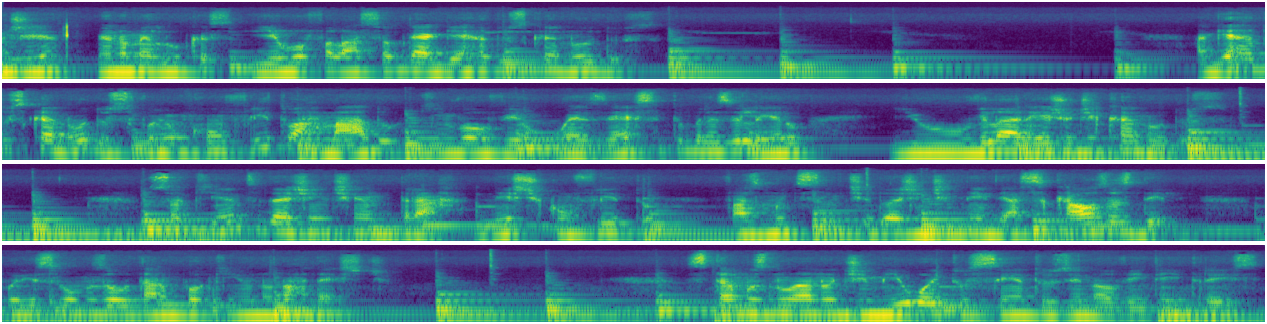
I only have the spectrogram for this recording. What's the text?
Bom dia, meu nome é Lucas e eu vou falar sobre a Guerra dos Canudos. A Guerra dos Canudos foi um conflito armado que envolveu o exército brasileiro e o vilarejo de Canudos. Só que antes da gente entrar neste conflito, faz muito sentido a gente entender as causas dele. Por isso vamos voltar um pouquinho no Nordeste. Estamos no ano de 1893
